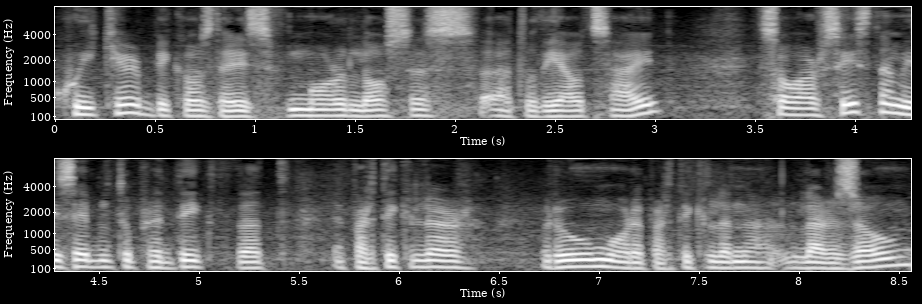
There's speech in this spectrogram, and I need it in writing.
quicker because there is more losses uh, to the outside. So our system is able to predict that a particular room or a particular zone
